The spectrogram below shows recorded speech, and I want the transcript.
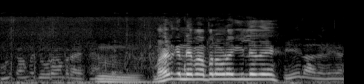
ਹੁਣ ਕੰਮ ਜੋਰਾਂ ਪਰ ਆਇਆ ਹੂੰ। ਕਿੰਨੇ ਪੰਪ ਲਾਉਣੇ ਕਿੱਲੇ ਦੇ? ਫੇਰ ਲਾ ਦੇਣੇ ਆ।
